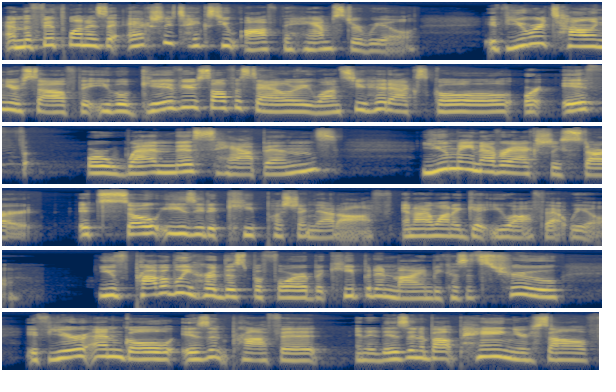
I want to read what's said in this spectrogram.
And the fifth one is it actually takes you off the hamster wheel. If you are telling yourself that you will give yourself a salary once you hit X goal, or if or when this happens, you may never actually start. It's so easy to keep pushing that off, and I want to get you off that wheel. You've probably heard this before, but keep it in mind because it's true. If your end goal isn't profit and it isn't about paying yourself,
